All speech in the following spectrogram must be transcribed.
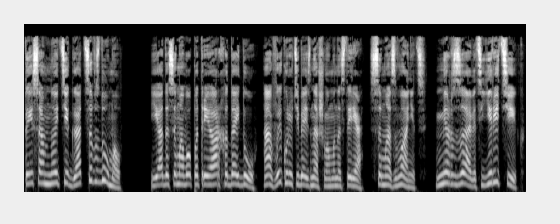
ты со мной тягаться вздумал? Я до самого патриарха дойду, а выкурю тебя из нашего монастыря, самозванец, мерзавец, еретик!»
